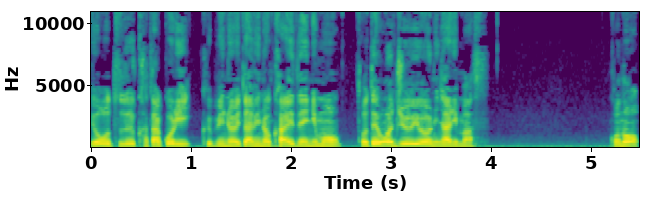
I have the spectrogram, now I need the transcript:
腰痛、肩こり、首の痛みの改善にもとても重要になります。この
